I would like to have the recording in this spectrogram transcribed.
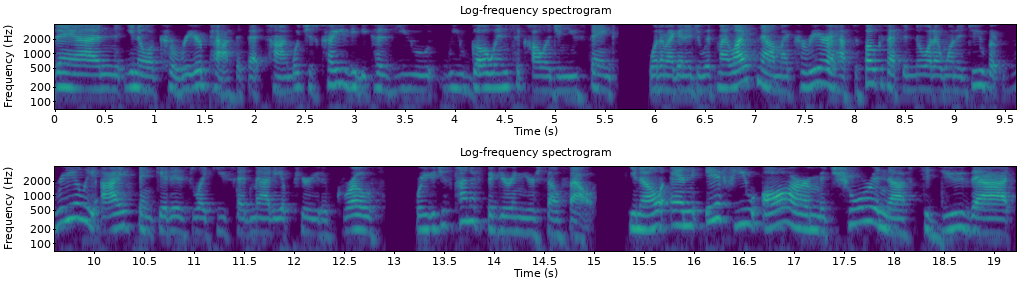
than, you know, a career path at that time, which is crazy because you you go into college and you think what am I going to do with my life now, my career? I have to focus, I have to know what I want to do. But really, I think it is, like you said, Maddie, a period of growth where you're just kind of figuring yourself out, you know? And if you are mature enough to do that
